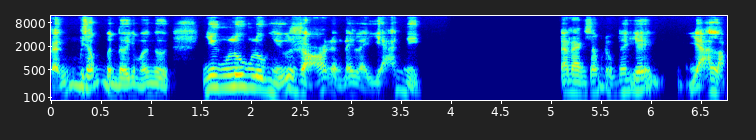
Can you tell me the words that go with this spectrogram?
Vẫn sống bình thường như mọi người, nhưng luôn luôn hiểu rõ rằng đây là giả niệm. Ta đang sống trong thế giới giả lập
